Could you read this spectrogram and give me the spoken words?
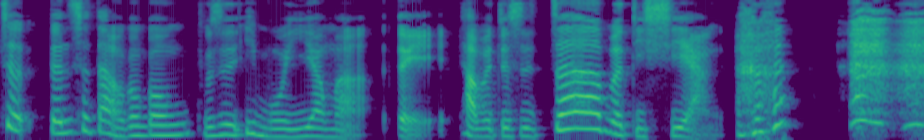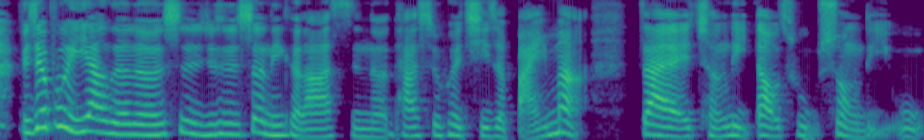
这跟圣诞老公公不是一模一样吗？”对他们就是这么的像。比较不一样的呢，是就是圣尼可拉斯呢，他是会骑着白马在城里到处送礼物，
